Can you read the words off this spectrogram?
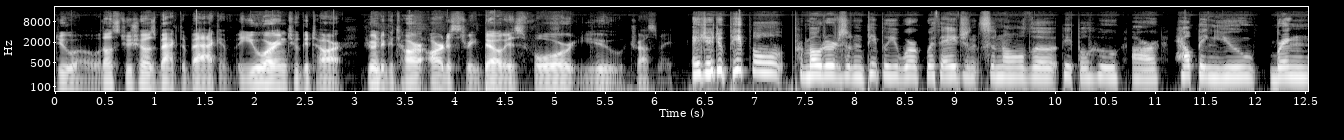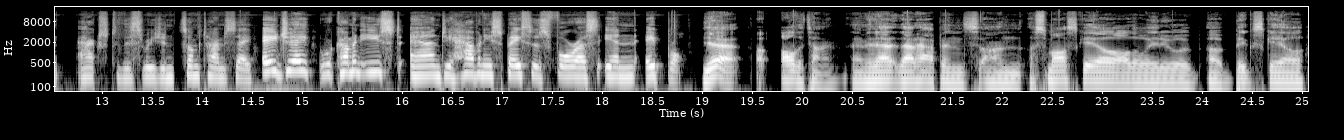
duo. Those two shows back to back. If you are into guitar, if you're into guitar artistry, show is for you. Trust me. AJ, do people, promoters, and people you work with, agents, and all the people who are helping you bring acts to this region sometimes say, AJ, we're coming east, and do you have any spaces for us in April? Yeah, all the time. I mean, that, that happens on a small scale all the way to a, a big scale,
